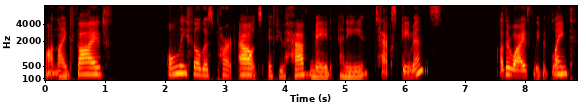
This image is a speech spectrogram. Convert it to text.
On line 5, only fill this part out if you have made any tax payments. Otherwise, leave it blank.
